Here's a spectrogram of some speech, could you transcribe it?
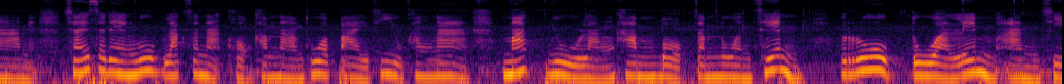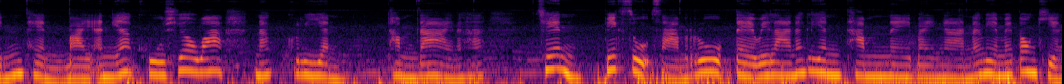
นามเนี่ยใช้แสดงรูปลักษณะของคำนามทั่วไปที่อยู่ข้างหน้า มักอยู่หลังคำบอกจำนวน เช่น รูปตัวเล่มอันชิ้นแผ่นใบ อันนี้ครูเชื่อว่านักเรียนทำได้นะคะ เช่น ภิกษุสามรูป แต่เวลานักเรียนทำในใบงาน นักเรียนไม่ต้องเขียน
